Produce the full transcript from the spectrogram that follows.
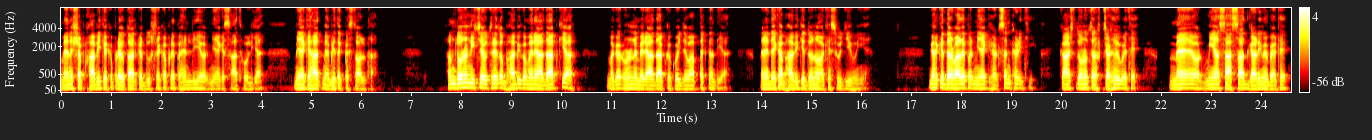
मैंने शब खाबी के कपड़े उतार कर दूसरे कपड़े पहन लिए और मियाँ के साथ हो लिया। मियाँ के हाथ में अभी तक पिस्तौल था। हम दोनों नीचे उतरे तो भाभी को मैंने आदाब किया, मगर उन्होंने मेरे आदाब का कोई जवाब तक न दिया। मैंने देखा भाभी की दोनों आँखें सूजी हुई हैं। घर के दरवाजे पर मियाँ की हटसन खड़ी थी। कांच दोनों तरफ़ चढ़े हुए थे। मैं और मियाँ साथ साथ गाड़ी में बैठे,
